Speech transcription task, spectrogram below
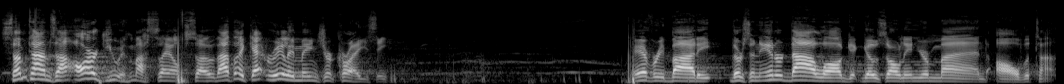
Sometimes I argue with myself, so I think that really means you're crazy. Everybody, there's an inner dialogue that goes on in your mind all the time.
